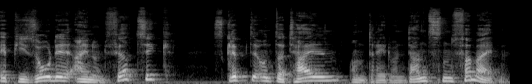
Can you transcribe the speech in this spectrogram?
Episode 41 Skripte unterteilen und Redundanzen vermeiden.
